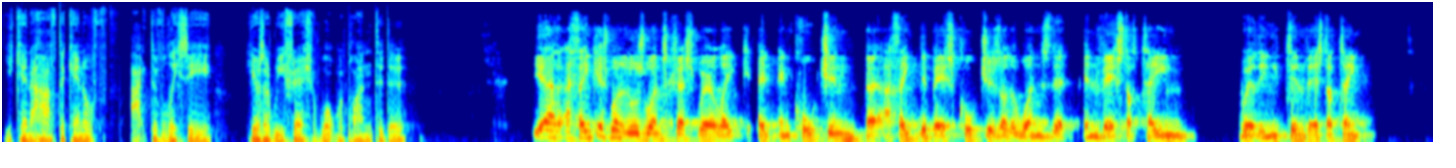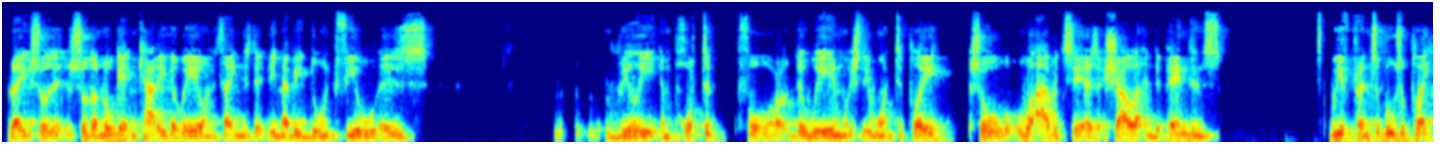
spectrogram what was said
you kind of have to kind of actively say, here's a refresh of what we're planning to do? Yeah, I think it's one of those ones, Chris, where like in, in, coaching, I think the best coaches are the ones that invest their time where they need to invest their time, right? So that, so they're not getting carried away on things that they maybe don't feel is really important for the way in which they want to play. So what I would say is at Charlotte Independence, we have principles of play.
